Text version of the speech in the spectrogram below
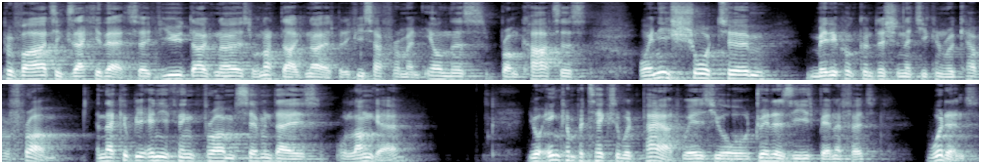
provides exactly that. So if you diagnosed, or not diagnosed, but if you suffer from an illness, bronchitis, or any short term medical condition that you can recover from, and that could be anything from seven days or longer, your income protection would pay out, whereas your dread disease benefit wouldn't.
